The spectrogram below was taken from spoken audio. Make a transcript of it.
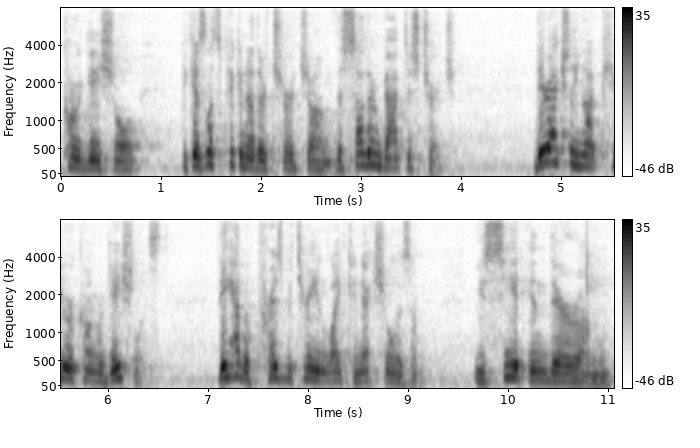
congregational because let's pick another church, um, the Southern Baptist Church. They're actually not pure Congregationalists. They have a Presbyterian like connectionalism. You see it in their um,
